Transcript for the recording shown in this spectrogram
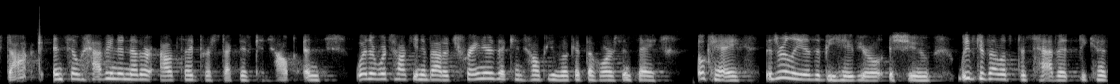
stuck. And so having another outside perspective can help. And whether we're talking about a trainer that can help you look at the horse and say, okay, this really is a behavioral issue. We've developed this habit because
